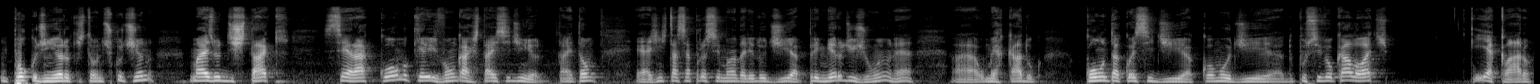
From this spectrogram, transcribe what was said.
um pouco dinheiro que estão discutindo, mas o destaque será como que eles vão gastar esse dinheiro. Tá? Então, é, a gente está se aproximando ali do dia 1 de junho, né? Ah, o mercado conta com esse dia como o dia do possível calote. E é claro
